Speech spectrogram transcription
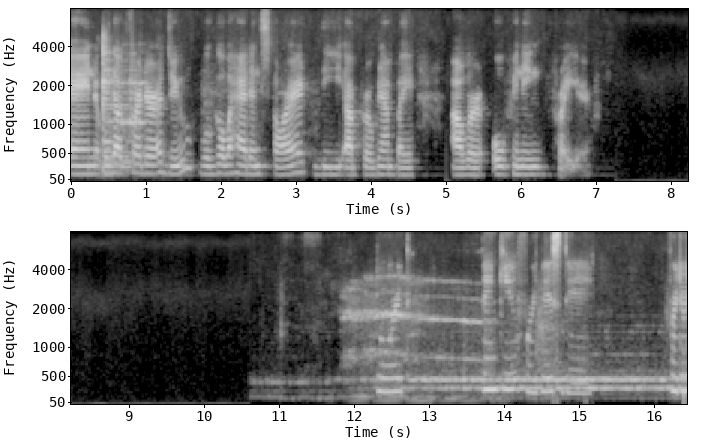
And without further ado, we'll go ahead and start the uh, program by our opening prayer. Lord, thank you for this day for the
